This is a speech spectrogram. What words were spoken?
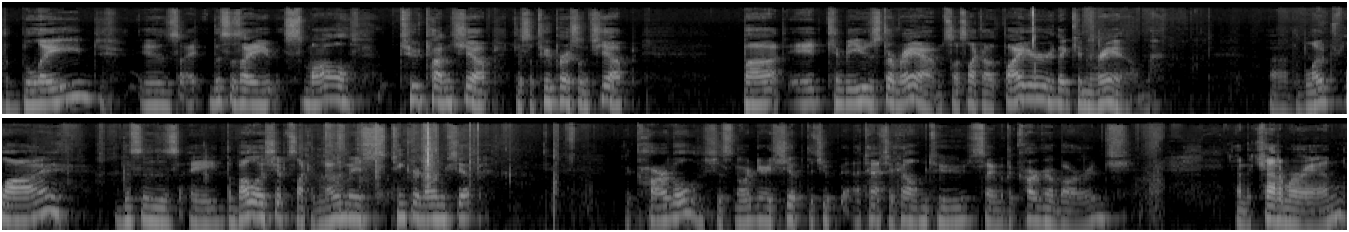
the Blade is a, this is a small two-ton ship, just a two-person ship, but it can be used to ram. So it's like a fighter that can ram. Uh, the Bloatfly. This is a the Bolo ship. It's like a gnomish tinker gnome ship. The Carvel, it's just an ordinary ship that you attach a helm to. Same with the cargo barge. And the catamaran.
